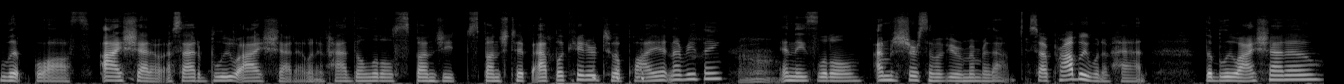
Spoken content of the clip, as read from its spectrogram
lip gloss eyeshadow so i had a blue eyeshadow and it had the little spongy sponge tip applicator to apply it and everything Oh. and these little i'm sure some of you remember that so i probably would have had the blue eyeshadow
